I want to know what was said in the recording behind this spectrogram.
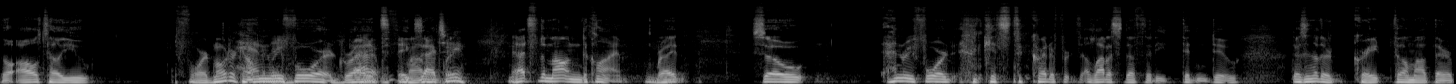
they'll all tell you Ford Motor Company. Henry Ford, right? with the Model Exactly. T. That's the mountain to climb, Mm-hmm. right? So Henry Ford gets the credit for a lot of stuff that he didn't do. There's another great film out there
